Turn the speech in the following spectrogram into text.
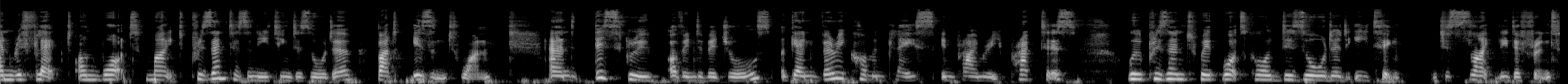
and reflect on what might present as an eating disorder but isn't one. And this group of individuals, again, very commonplace in primary practice, will present with what's called disordered eating, which is slightly different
